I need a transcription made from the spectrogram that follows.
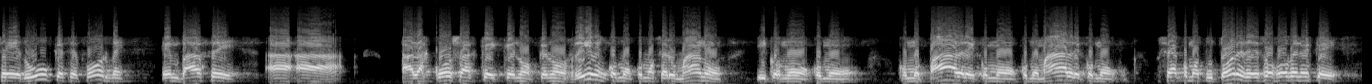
se eduque, se forme en base a, a, las cosas que, que, nos, que nos rigen como, como ser humano y como, como, como padre, como, como madre, como, o sea, como tutores de esos jóvenes que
